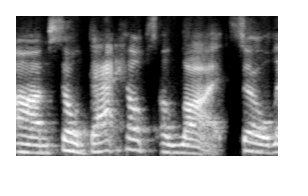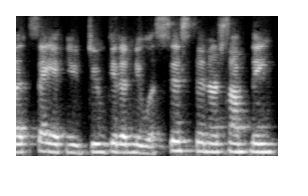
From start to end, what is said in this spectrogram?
Um, so that helps a lot. So let's say if you do get a new assistant or something,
